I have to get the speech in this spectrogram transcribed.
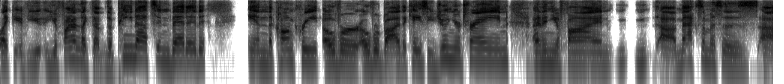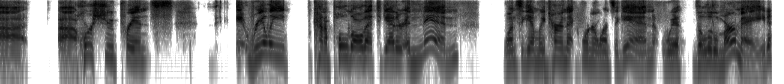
like if you you find like the the peanuts embedded in the concrete over over by the Casey Jr. train, and then you find uh, Maximus's uh, uh, horseshoe prints. It really kind of pulled all that together, and then once again, we turn that corner once again with The Little Mermaid.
